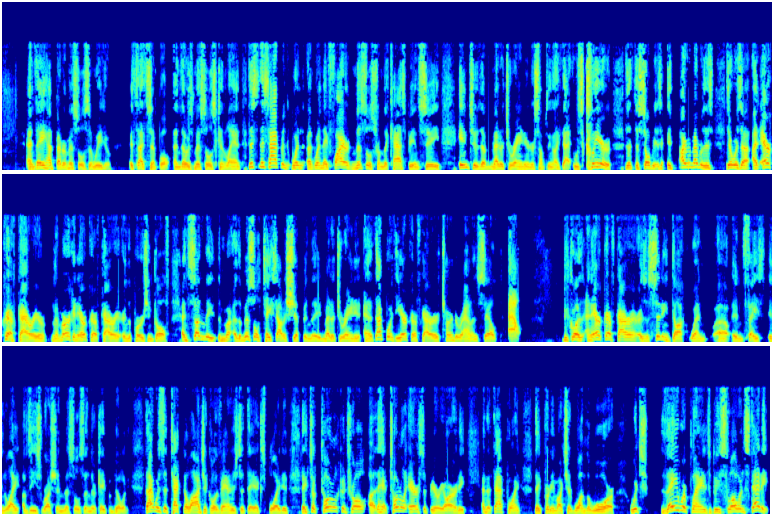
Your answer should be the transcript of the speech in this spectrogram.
And they have better missiles than we do. It's that simple. And those missiles can land. This, this happened when, uh, when they fired missiles from the Caspian Sea into the Mediterranean or something like that. It was clear that the Soviets, it, I remember this. There was a, an aircraft carrier, an American aircraft carrier in the Persian Gulf. And suddenly the, the missile takes out a ship in the Mediterranean. And at that point, the aircraft carrier turned around and sailed out because an aircraft carrier is a sitting duck when uh, in face in light of these Russian missiles and their capability. That was the technological advantage that they exploited. They took total control. Uh, they had total air superiority, and at that point, they pretty much had won the war, which they were planning to be slow and steady.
